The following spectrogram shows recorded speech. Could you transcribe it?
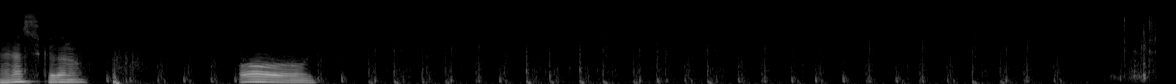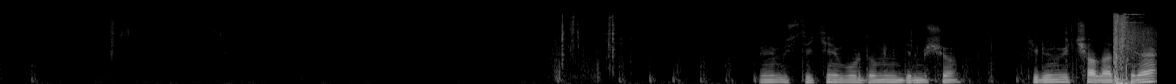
Nereden sıkıyor lan o? Oo. Benim üsttekini vurduğumu indirmiş o. Kilimi çalarsına.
